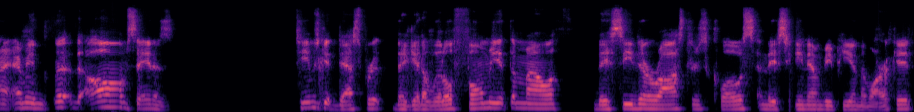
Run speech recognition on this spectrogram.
I mean, the, the- all I'm saying is teams get desperate. They get a little foamy at the mouth. They see their rosters close and they see an MVP in the market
